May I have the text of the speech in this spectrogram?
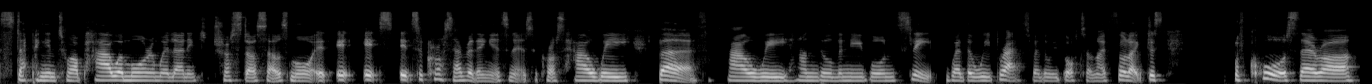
stepping into our power more and we're learning to trust ourselves more. It, it it's it's across everything isn't it? It's across how we birth how we handle the newborn sleep whether we breast whether we bottom i feel like just of course there are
